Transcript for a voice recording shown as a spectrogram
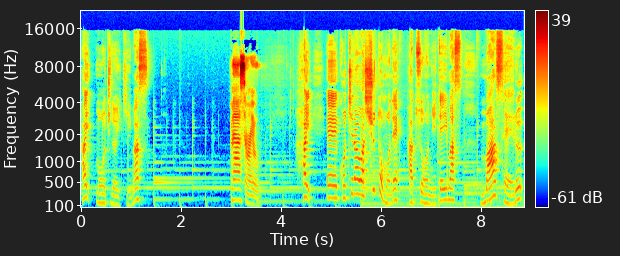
はい、もう一度いきます。Masaru, はい、えーこちらは首都もね、発音似ています。マセル。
